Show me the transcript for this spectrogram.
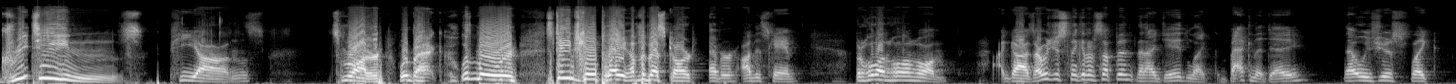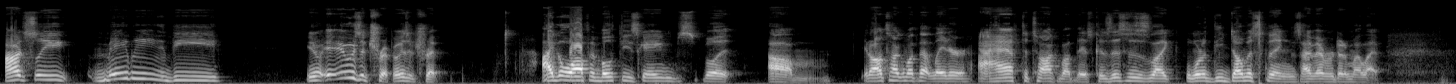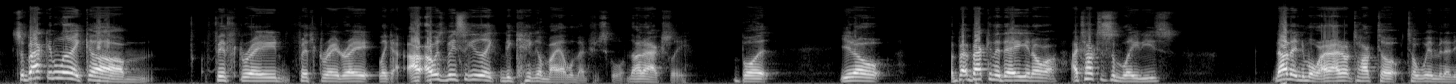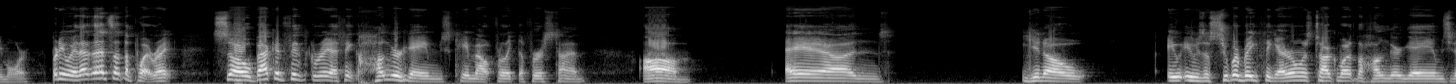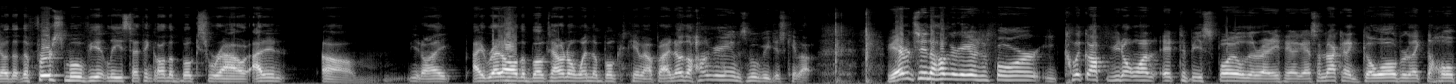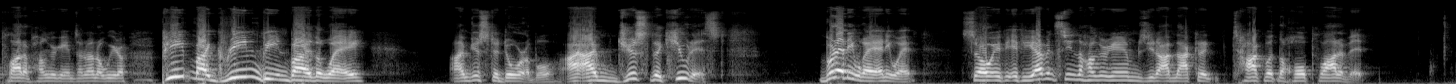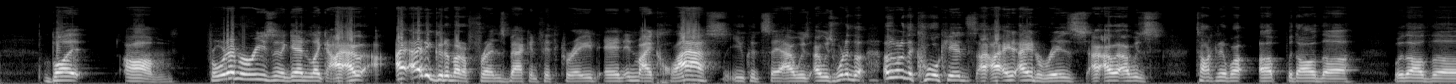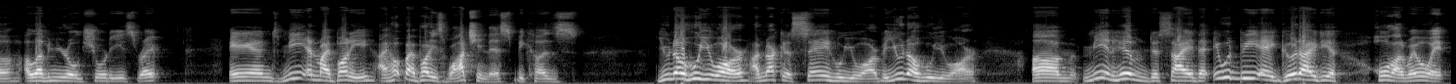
Greetings, peons. It's Marauder. We're back with more stage gameplay of the best guard ever on this game. But hold on, hold on, hold on. Uh, Guys, I was just thinking of something that I did, like, back in the day. That was just, like, honestly, maybe the... You know, it, it was a trip. It was a trip. I go off in both these games, but, um... You know, I'll talk about that later. I have to talk about this, because this is, like, one of the dumbest things I've ever done in my life. So back in like um fifth grade, fifth grade, right? Like I, I was basically like the king of my elementary school. Not actually, but you know, ba- back in the day, you know, I talked to some ladies. Not anymore. I I don't talk to to women anymore. But anyway, that, that's not the point, right? So back in fifth grade, I think Hunger Games came out for like the first time, um, and you know, it, it was a super big thing. Everyone was talking about it, the Hunger Games. You know, the, the first movie, at least, I think all the books were out. I didn't, um, you know, I, I read all the books. I don't know when the books came out, but I know the Hunger Games movie just came out. If you haven't seen the Hunger Games before, click off if you don't want it to be spoiled or anything, I guess. I'm not going to go over, like, the whole plot of Hunger Games. I'm not a weirdo. Peep my green bean, by the way. I'm just adorable. I, I'm just the cutest. But anyway, anyway. So if, if you haven't seen the Hunger Games, you know, I'm not going to talk about the whole plot of it. But um, for whatever reason, again, like I, I I had a good amount of friends back in fifth grade, and in my class, you could say I was I was one of the I was one of the cool kids. I I, I had Riz. I, I was talking about up with all the with all the 11 year old shorties, right? And me and my buddy, I hope my buddy's watching this because you know who you are. I'm not going to say who you are, but you know who you are. Um, me and him decided that it would be a good idea. Hold on, wait, wait, wait.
